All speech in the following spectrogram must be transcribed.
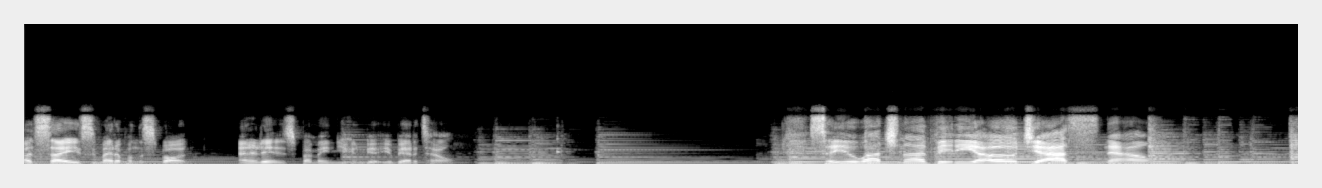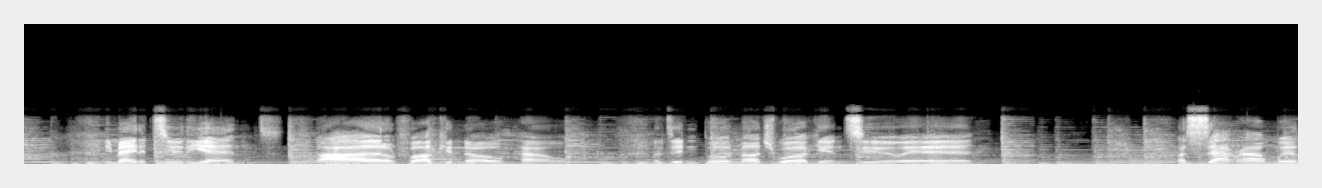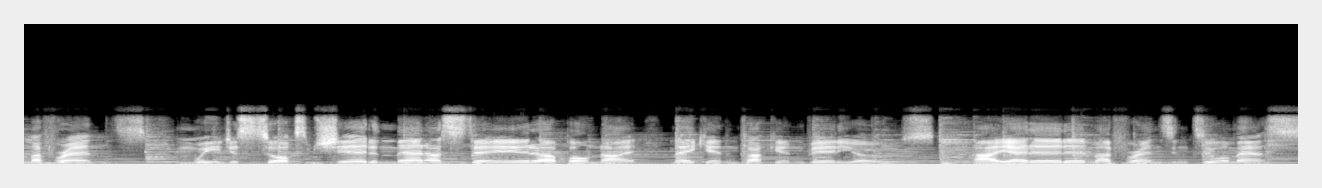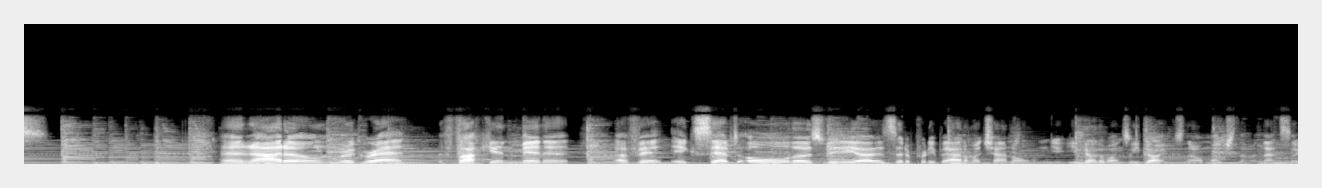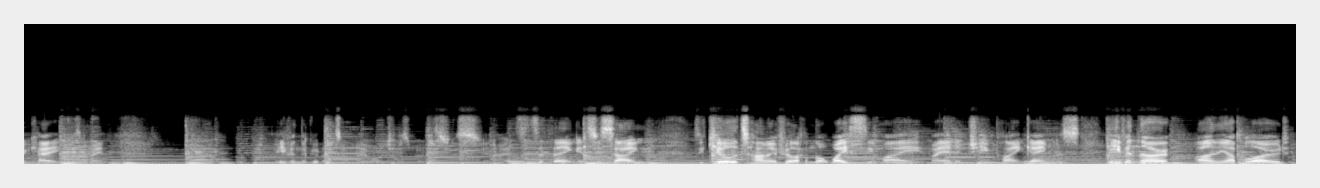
I'd say it's made up on the spot, and it is. But I mean, you can be you'll be able to tell. So you watched my video just now. You made it to the end. I don't fucking know how. I didn't put much work into it. I sat around with my friends we just talked some shit and then I stayed up all night making fucking videos. I edited my friends into a mess. And I don't regret a fucking minute of it, except all those videos that are pretty bad on my channel. You, you know the ones, we don't, because no one watched them, and that's okay, because I mean, even the good ones nobody watches, but it's just, it's, it's a thing. It's just saying to kill the time. I feel like I'm not wasting my, my energy playing games, even though I only upload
